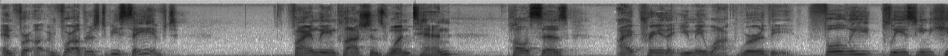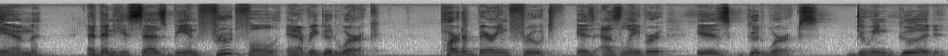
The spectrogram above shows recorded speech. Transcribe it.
and for, and for others to be saved. Finally, in Colossians 1:10, Paul says, I pray that you may walk worthy, fully pleasing him. And then he says, being fruitful in every good work. Part of bearing fruit is as labor is good works, doing good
